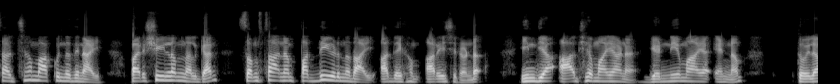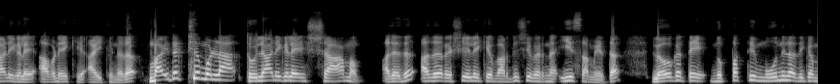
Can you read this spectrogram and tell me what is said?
സജ്ജമാക്കുന്നതിനായി പരിശീലനം നൽകാൻ സംസ്ഥാനം പദ്ധതിയിടുന്നതായി അദ്ദേഹം അറിയിച്ചിട്ടുണ്ട്. ഇന്ത്യ ആദ്യമായാണ് ഗണ്യമായ എണ്ണം തൊഴിലാളികളെ അവിടേക്ക് അയക്കുന്നത്. വൈദഗ്ധ്യമുള്ള തൊഴിലാളികളെ ക്ഷാമം അതായത് അത് റഷ്യയിലേക്ക് വർദ്ധിച്ചു വരുന്ന ഈ സമയത്ത് ലോകത്തെ മുപ്പത്തി മൂന്നിലധികം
